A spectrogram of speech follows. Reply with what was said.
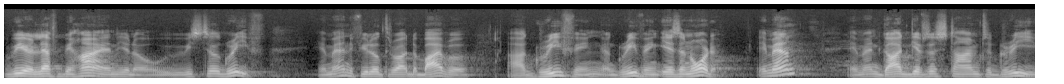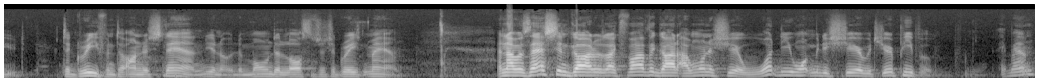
we are left behind, you know, we still grieve. Amen. If you look throughout the Bible, uh, grieving and uh, grieving is in order. Amen. Amen. God gives us time to grieve, to grieve and to understand, you know, the moan the loss of such a great man. And I was asking God, I was like, Father God, I want to share. What do you want me to share with your people? Amen.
